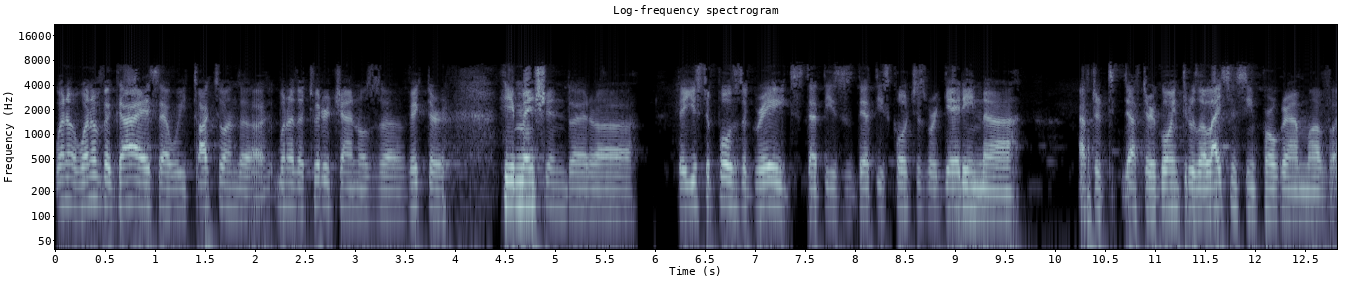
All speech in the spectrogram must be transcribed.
one of one of the guys that we talked to on the one of the Twitter channels, uh, Victor, he mentioned that uh, they used to post the grades that these that these coaches were getting uh, after after going through the licensing program of uh,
